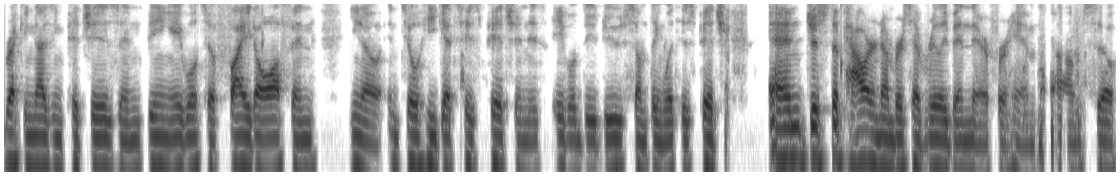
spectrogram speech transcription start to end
recognizing pitches and being able to fight off and, you know, until he gets his pitch and is able to do something with his pitch. And just the power numbers have really been there for him. Um, so,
